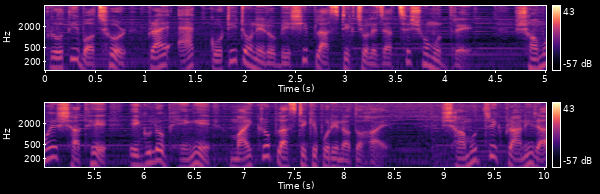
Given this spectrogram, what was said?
প্রতি বছর প্রায় এক কোটি টনেরও বেশি প্লাস্টিক চলে যাচ্ছে সমুদ্রে। সময়ের সাথে এগুলো ভেঙে মাইক্রোপ্লাস্টিকে পরিণত হয়। সামুদ্রিক প্রাণীরা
